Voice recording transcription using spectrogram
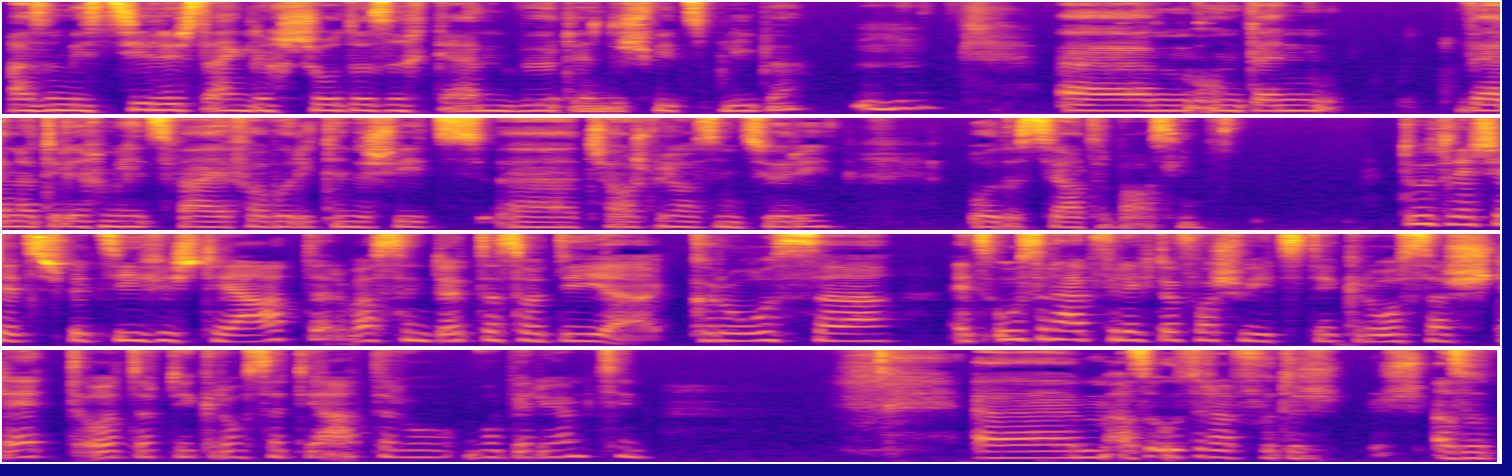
Also mein Ziel ist eigentlich schon, dass ich gerne würde in der Schweiz bleiben. Mhm. Ähm, und dann wären natürlich meine zwei Favoriten in der Schweiz äh, die Schauspielhaus in Zürich oder das Theater Basel. Du hast jetzt spezifisch Theater. Was sind dort so die grossen, jetzt außerhalb vielleicht auch von der Schweiz, die grossen Städte oder die grossen Theater, wo, wo berühmt sind? Ähm, also außerhalb von der, also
